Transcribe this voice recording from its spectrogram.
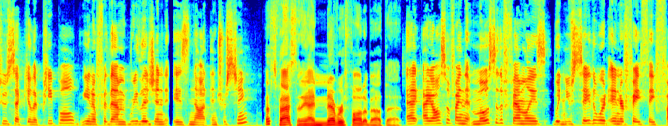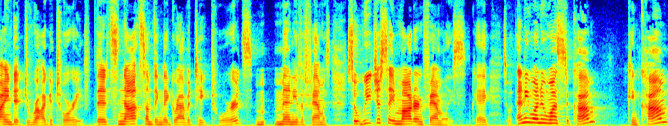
two secular people. You know, for them, religion is not interesting. That's fascinating. I never thought about that. I, I, also find that most of the families, when you say the word interfaith, they find it derogatory. That it's not something they gravitate towards, m- many of the families. So we just say modern families, okay? So anyone who wants to come can come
